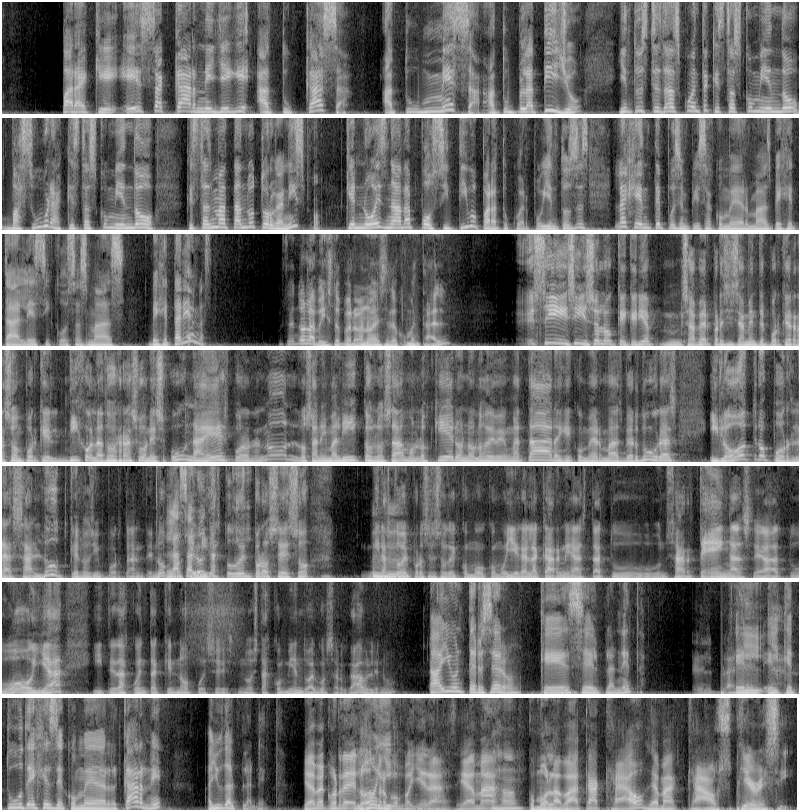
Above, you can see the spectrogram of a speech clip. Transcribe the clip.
para que esa carne llegue a tu casa, a tu mesa, a tu platillo. Y entonces te das cuenta que estás comiendo basura, que estás comiendo, que estás matando a tu organismo, que no es nada positivo para tu cuerpo. Y entonces la gente pues empieza a comer más vegetales y cosas más vegetarianas. Usted no lo ha visto, pero no ese documental. Eh, Sí, sí, solo que quería saber precisamente por qué razón, porque dijo las dos razones. Una es por, no, los animalitos los amo, los quiero, no los deben matar, hay que comer más verduras. Y lo otro por la salud, que es lo importante, ¿no? La porque salud miras todo el proceso, miras todo el proceso de cómo, cómo llega la carne hasta tu sartén, hasta tu olla, y te das cuenta que no, pues es- no estás comiendo algo saludable, ¿no? Hay un tercero, que es el planeta. El planeta. El, el que tú dejes de comer carne ayuda al planeta. Ya me acordé del No, otro, y- compañera. Se llama Ajá. como la vaca cow, se llama Cowspiracy.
